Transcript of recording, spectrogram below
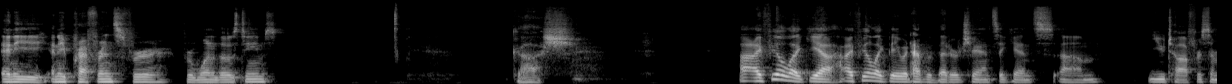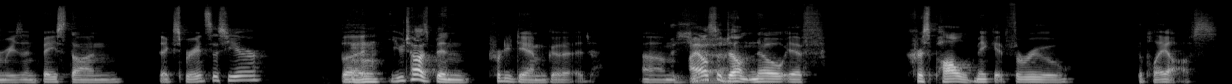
Any any preference for for one of those teams? Gosh. I feel like, yeah, I feel like they would have a better chance against um, Utah for some reason based on the experience this year. But Mhm. Utah's been pretty damn good. Um, I also don't know if Chris Paul would make it through the playoffs.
